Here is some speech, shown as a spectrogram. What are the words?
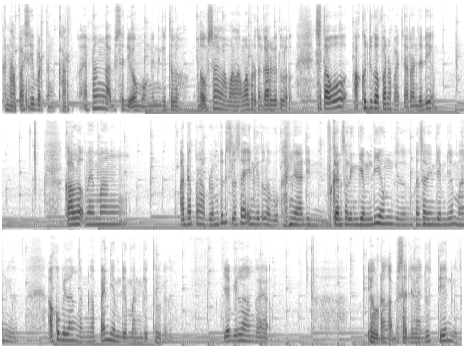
kenapa sih bertengkar? Emang nggak bisa diomongin gitu loh? Nggak usah lama-lama bertengkar gitu loh. Setahu aku juga pernah pacaran. Jadi kalau memang ada problem tuh diselesaikan gitu loh bukannya di, bukan saling diam-diam gitu bukan saling diam-diaman gitu. Aku bilang kan ngapain diam-diaman gitu? gitu. Dia bilang kayak ya udah nggak bisa dilanjutin gitu.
